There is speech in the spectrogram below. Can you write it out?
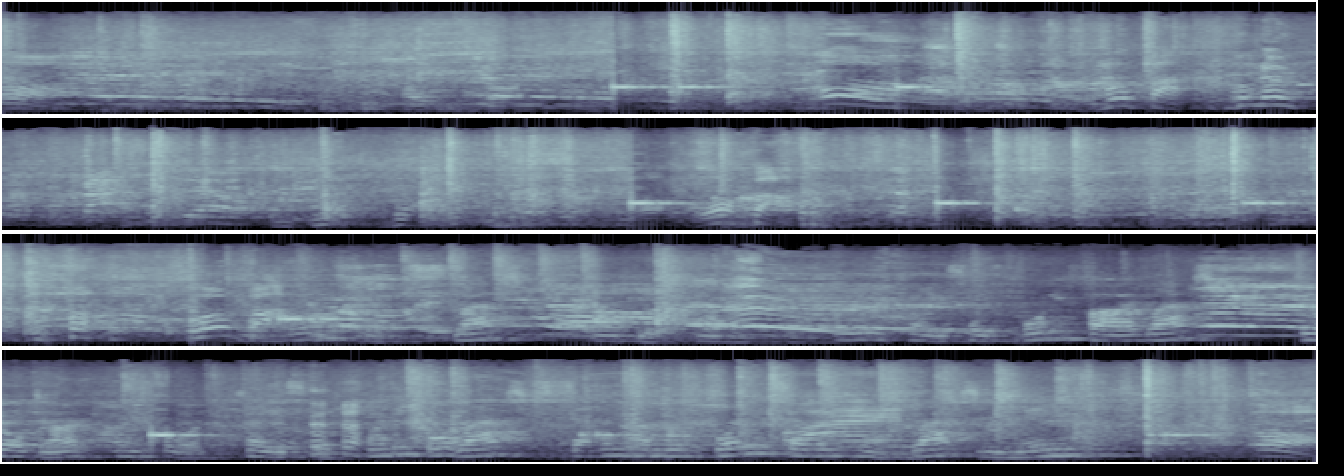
Oh. Oh. Oh. Hoppa. Oh no. Oh, Five laps, still dark in fourth place with 24 laps, 747 wow. laps remaining. Oh.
